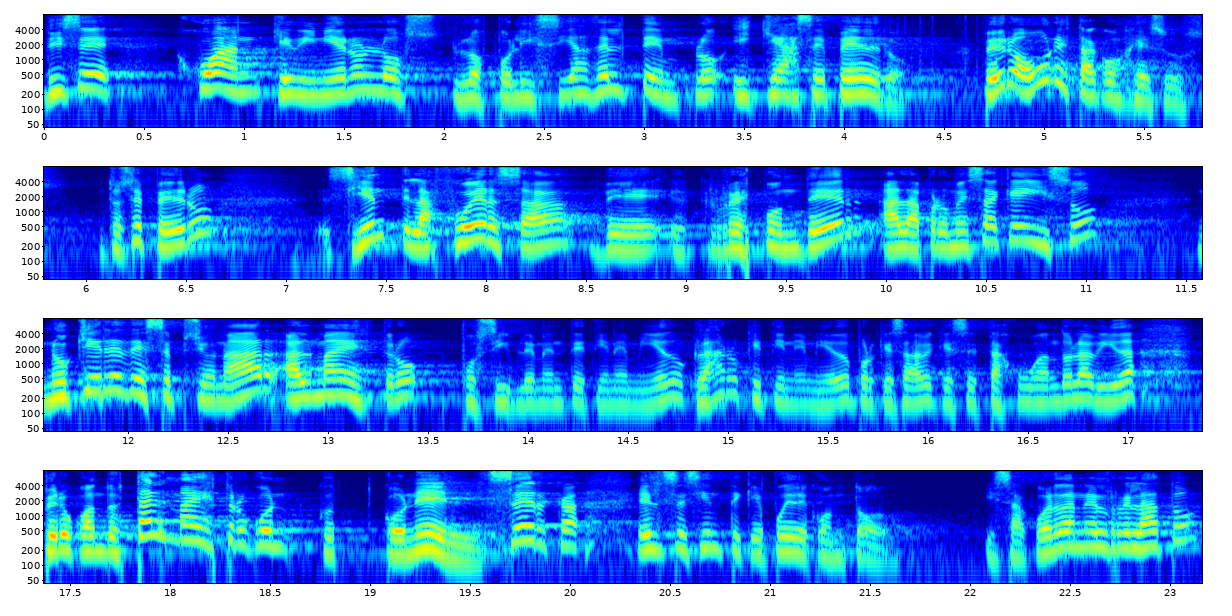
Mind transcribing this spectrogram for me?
Dice Juan que vinieron los, los policías del templo y ¿qué hace Pedro? Pedro aún está con Jesús. Entonces Pedro siente la fuerza de responder a la promesa que hizo, no quiere decepcionar al maestro, posiblemente tiene miedo, claro que tiene miedo porque sabe que se está jugando la vida, pero cuando está el maestro con, con él, cerca, él se siente que puede con todo. ¿Y se acuerdan el relato?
